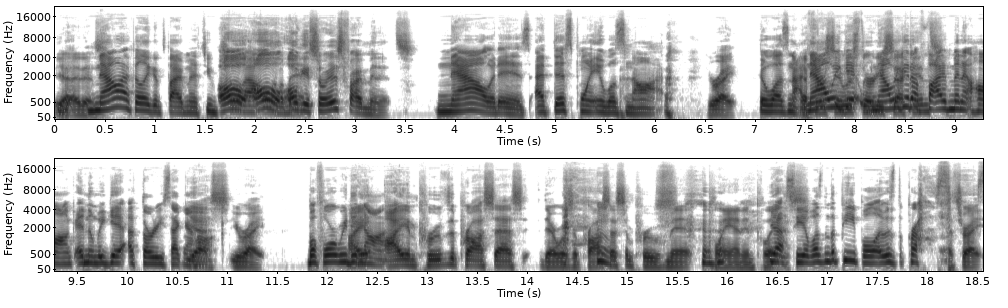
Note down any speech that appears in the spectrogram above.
Yeah, it is. Now I feel like it's five minutes. You've Oh, chilled out a oh, bit. okay. So it is five minutes. Now it is. At this point, it was not. You're right. It was not. At now we get 30 now we get a five minute honk and then we get a thirty second honk. Yes, you're right. Before we did I, not. I improved the process. There was a process improvement plan in place. yeah. See, it wasn't the people; it was the process. That's right.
